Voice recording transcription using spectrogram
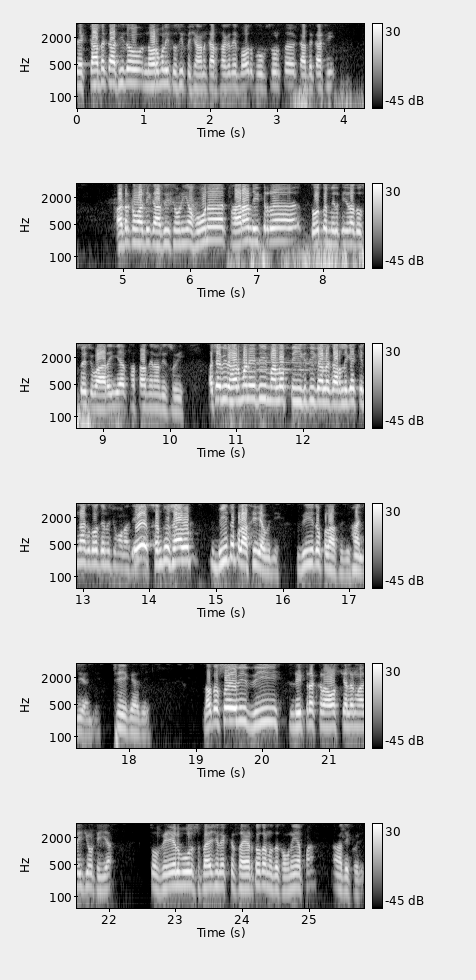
ਤੇ ਕੱਦ ਕਾਠੀ ਤੋਂ ਨਾਰਮਲੀ ਤੁਸੀਂ ਪਛਾਣ ਕਰ ਸਕਦੇ, ਬਹੁਤ ਖੂਬਸੂਰਤ ਕੱਦ ਕਾਠੀ। ਆਰਡਰ ਕੁਆਲਿਟੀ ਕਾਫੀ ਸੋਹਣੀ ਆ। ਹੁਣ 18 ਲੀਟਰ ਦੁੱਧ ਮਿਲਕ ਜਿਹੜਾ ਦੋਸਤੋ ਚਵਾ ਰਹੀ ਆ 7 ਦਿਨਾਂ ਦੀ ਸੂਈ। ਅੱਛਾ ਵੀਰ ਹਰਮਨ, ਇਹਦੀ ਮੰਨ ਲਓ ਪੀਕ ਦੀ ਗੱਲ ਕਰ ਲਈਏ, ਕਿੰਨਾ ਕੁ ਦੁੱਧ ਇਹਨੂੰ ਚਵਾਉਣਾ ਚਾਹੀਦਾ? ਇਹ ਸੰਧੂ ਸਾਹਿਬ 20 ਤੋਂ ਪਲੱਸ ਹੀ ਜਾਊ ਜੀ। 20 ਤੋਂ ਪਲੱਸ ਜੀ। ਹਾਂਜੀ ਹਾਂਜੀ। ਠੀਕ ਹੈ ਜੀ। ਲਓ ਦੋਸਤੋ ਇਹ ਵੀ 20 ਲੀਟਰ ਕ੍ਰਾਸ ਚੱਲਣ ਵਾਲੀ ਝੋਟੀ ਆ। ਸੋ ਵੇਲ ਵੂਲ ਸਪੈਸ਼ਲ ਇੱਕ ਸਾਈਡ ਤੋਂ ਤੁਹਾਨੂੰ ਦਿਖਾਉਣੇ ਆਪਾਂ। ਆਹ ਦੇਖੋ ਜੀ।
